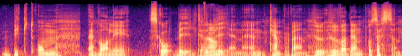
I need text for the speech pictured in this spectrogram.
byggt om en vanlig skåpbil till att ja. bli en, en campervan. Hur, hur var den processen?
